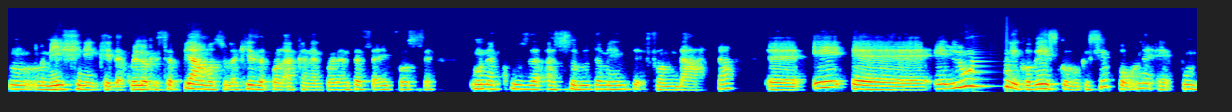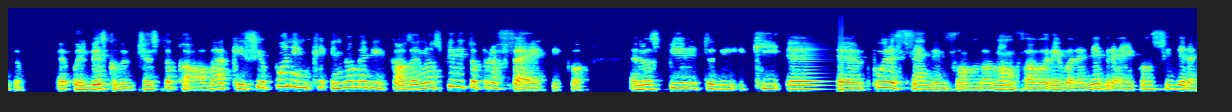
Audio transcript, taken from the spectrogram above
Mischini che da quello che sappiamo sulla Chiesa polacca nel 1946 fosse un'accusa assolutamente fondata eh, e, eh, e l'unico vescovo che si oppone è appunto eh, il vescovo di Cestokova che si oppone in, che, in, nome di cosa? In uno spirito profetico, lo spirito di chi eh, pur essendo in fondo non favorevole agli ebrei considera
